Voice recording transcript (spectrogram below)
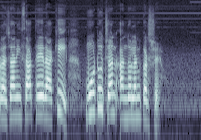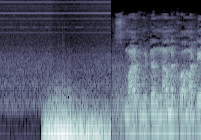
પ્રજાની સાથે રાખી મોટું જન આંદોલન કરશે. સ્માર્ટ મીટર ના નખવા માટે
